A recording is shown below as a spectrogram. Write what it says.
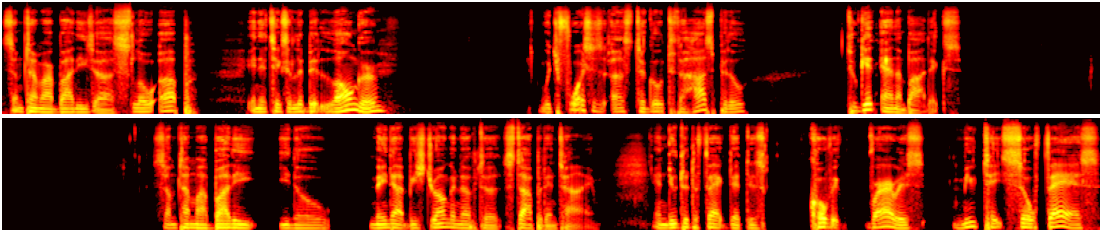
Sometimes our bodies uh, slow up, and it takes a little bit longer, which forces us to go to the hospital to get antibiotics. Sometimes our body, you know, may not be strong enough to stop it in time. And due to the fact that this COVID virus mutates so fast,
